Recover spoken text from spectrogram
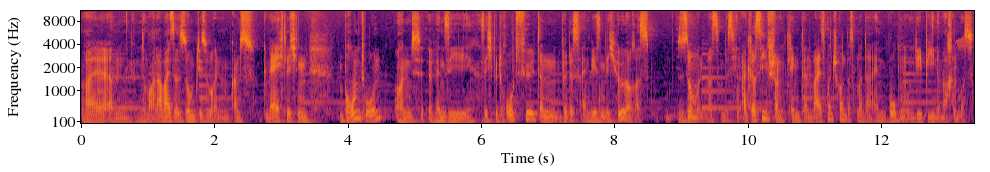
Weil ähm, normalerweise summt die so in einem ganz gemächlichen Brummton. Und wenn sie sich bedroht fühlt, dann wird es ein wesentlich höheres Summen, was ein bisschen aggressiv schon klingt. Dann weiß man schon, dass man da einen Bogen um die Biene machen muss.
